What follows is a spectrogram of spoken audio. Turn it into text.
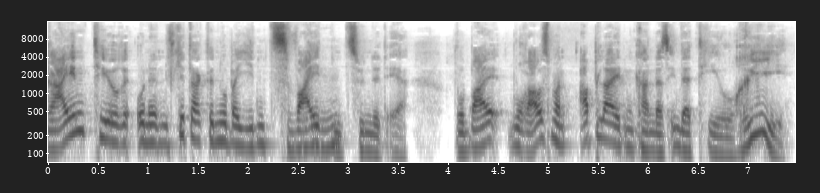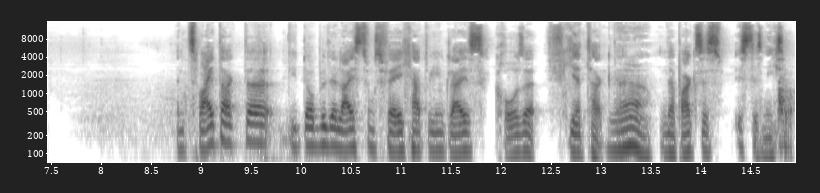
rein Theorie, und ein Viertakter nur bei jedem zweiten zündet er. Wobei, woraus man ableiten kann, dass in der Theorie ein Zweitakter die doppelte Leistungsfähigkeit hat wie ein gleich großer Viertakter. Ja. In der Praxis ist es nicht so.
